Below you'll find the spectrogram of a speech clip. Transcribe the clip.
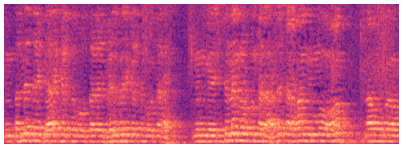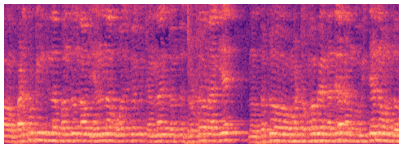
ನಿಮ್ಮ ತಂದೆ ತಾಯಿ ಬೇರೆ ಕೆಲಸಕ್ಕೆ ಹೋಗ್ತಾರೆ, ಬೇರೆ ಬೇರೆ ಕೆಲಸಕ್ಕೆ ಹೋಗ್ತಾರೆ. ನಿಮಗೆ ಎಷ್ಟು ಚೆನ್ನಾಗಿ ನೋಡ್ಕೊಂತಾರೆ. ಅದೇ ತರಹ ನಿಮ್ಮ ನಾವು ಬಡಕುಟುಂಬದಿಂದ ಬಂದು ನಾವು ಎಲ್ಲ ಓದಬೇಕು ಚೆನ್ನಾಗಿ ದೊಡ್ಡ, ದೊಡ್ಡವರಾಗಿ, ನಾವು ದೊಡ್ಡ ಮಟ್ಟಕ್ಕೆ ಹೋಗ್ಬೇಕಂದ್ರೆ ನಮ್ಗೆ ವಿದ್ಯೆನೇ ಒಂದು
